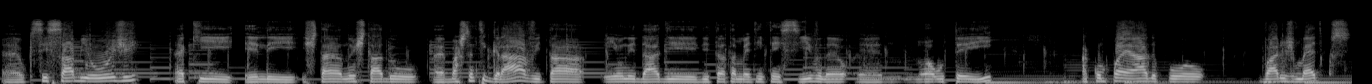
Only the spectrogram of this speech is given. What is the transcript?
É, o que se sabe hoje é que ele está no estado é, bastante grave, está em unidade de tratamento intensivo, né, é, numa UTI, acompanhado por vários médicos.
